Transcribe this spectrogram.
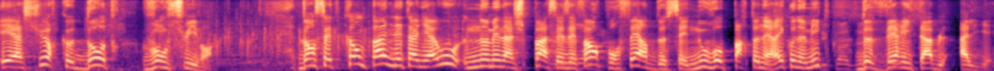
et assure que d'autres vont suivre. Dans cette campagne, Netanyahou ne ménage pas ses efforts pour faire de ses nouveaux partenaires économiques de véritables alliés.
